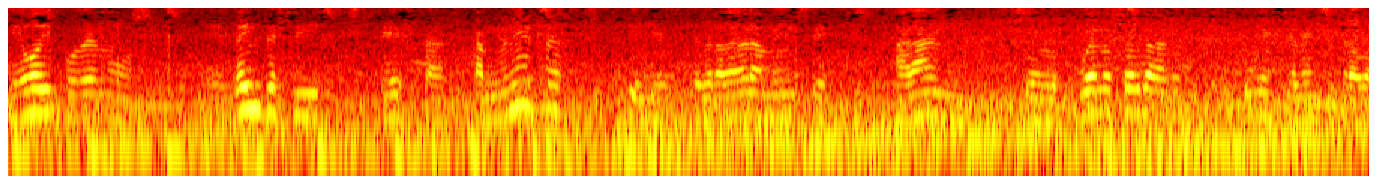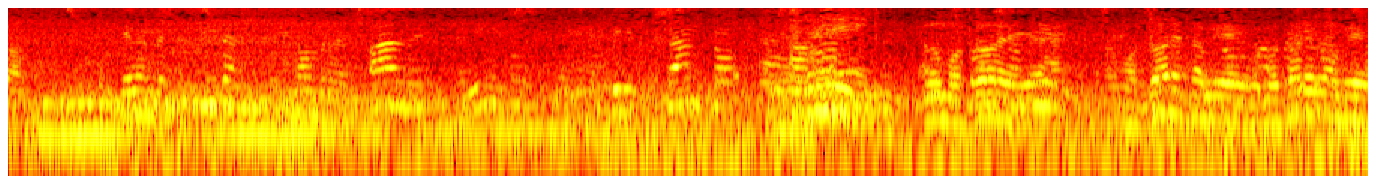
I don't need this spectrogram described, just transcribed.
que hoy podemos eh, bendecir estas camionetas que, que verdaderamente harán con los buenos soldados un excelente trabajo. Que queden bendecidas en el nombre del Padre, del Hijo y del Espíritu Santo. Amén. Los motores, ya. Los motores también, los motores también.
